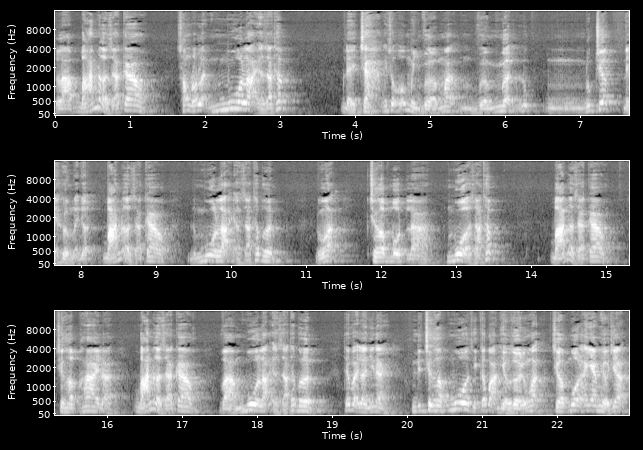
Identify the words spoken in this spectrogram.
là bán ở giá cao xong đó lại mua lại ở giá thấp để trả cái chỗ mình vừa vừa mượn lúc lúc trước để hưởng lợi nhuận. Bán ở giá cao mua lại ở giá thấp hơn. Đúng không ạ? Trường hợp một là mua ở giá thấp bán ở giá cao. Trường hợp 2 là bán ở giá cao và mua lại ở giá thấp hơn. Thế vậy là như này, trường hợp mua thì các bạn hiểu rồi đúng không ạ? Trường hợp mua, anh em hiểu chưa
